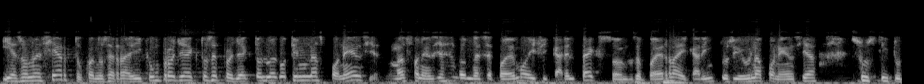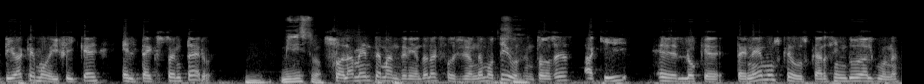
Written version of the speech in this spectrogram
Y eso no es cierto. Cuando se radica un proyecto, ese proyecto luego tiene unas ponencias, unas ponencias en donde se puede modificar el texto, donde se puede radicar inclusive una ponencia sustitutiva que modifique el texto entero Ministro. solamente manteniendo la exposición de motivos. Entonces, aquí eh, lo que tenemos que buscar sin duda alguna,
